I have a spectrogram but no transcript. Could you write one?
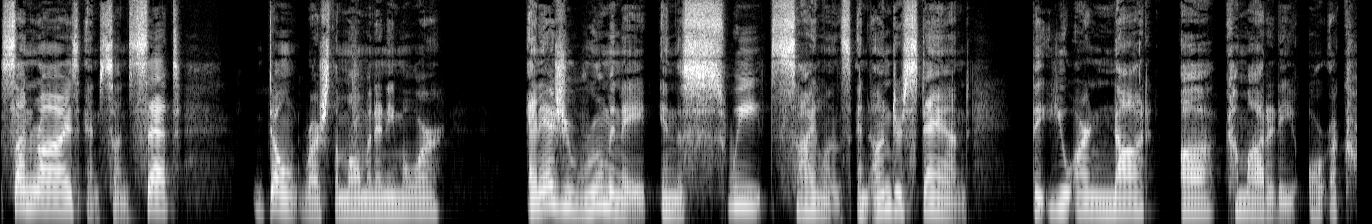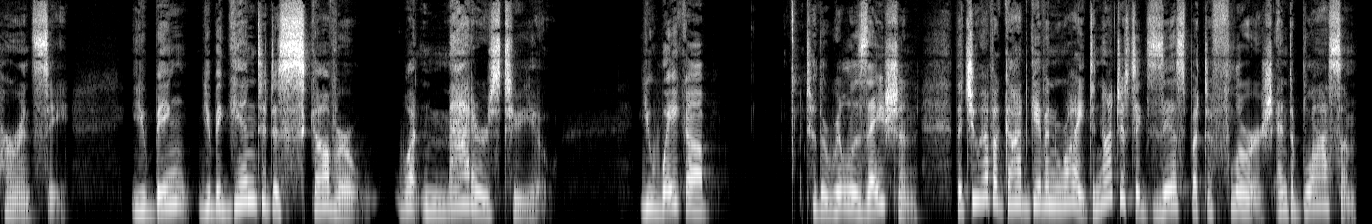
sunrise and sunset. Don't rush the moment anymore. And as you ruminate in the sweet silence and understand that you are not a commodity or a currency, you, being, you begin to discover what matters to you. You wake up to the realization that you have a God given right to not just exist, but to flourish and to blossom,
